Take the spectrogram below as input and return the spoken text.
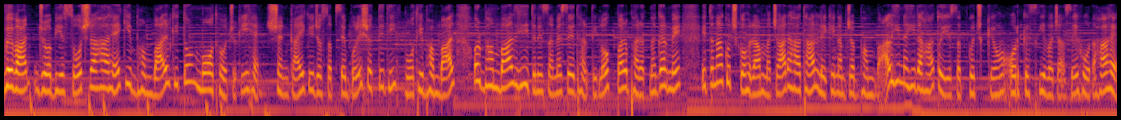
विवान जो ये सोच रहा है कि भम्बाल की तो मौत हो चुकी है। शनकाई की जो सबसे बुरी शक्ति थी, वो थी भम्बाल और भम्बाल ही इतने समय से धरती लोक पर भरतनगर में इतना कुछ कोहराम मचा रहा था। लेकिन अब जब भम्बाल ही नहीं रहा तो ये सब कुछ क्यों और किसकी वजह से हो रहा है।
